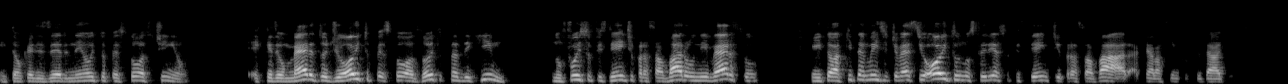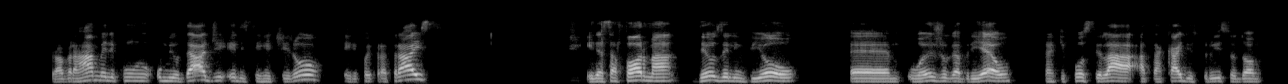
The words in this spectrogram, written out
Então, quer dizer, nem oito pessoas tinham. Quer dizer, o mérito de oito pessoas, oito tzadikim, não foi suficiente para salvar o universo. Então, aqui também, se tivesse oito, não seria suficiente para salvar aquelas cinco cidades. Então, Abraham, ele com humildade, ele se retirou, ele foi para trás. E dessa forma, Deus ele enviou é, o anjo Gabriel para que fosse lá atacar e destruir Sodoma.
